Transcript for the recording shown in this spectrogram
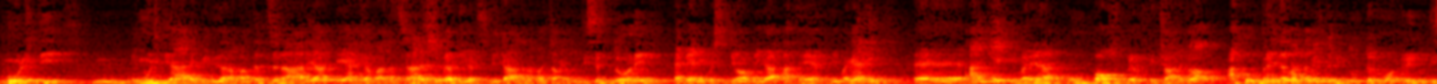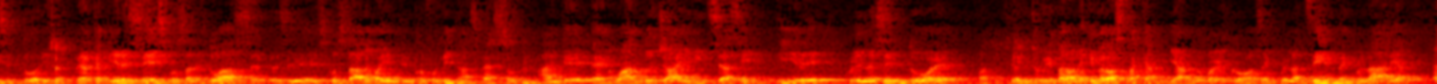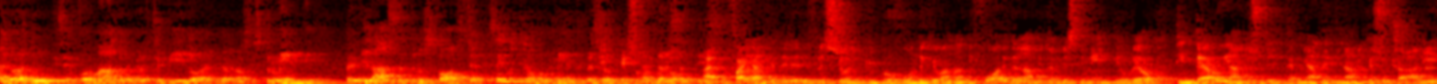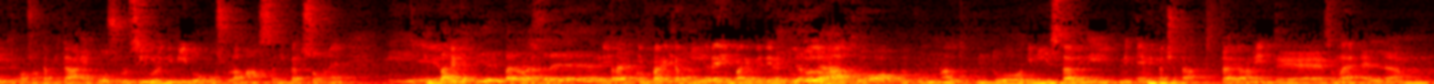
multi, in multi aree, quindi dalla parte azionaria e anche la parte azionaria è super diversificata, la facciamo in tutti i settori, ebbene questo ti obbliga a tenerti magari eh, anche in maniera un po' superficiale, però a comprendere l'andamento di tutto il mondo, di tutti i settori, cioè, per capire se spostare il tuo asset, se spostare, poi entri in profondità, spesso mm. anche eh, quando già inizia a sentire quel sentore fatto un gioco di parole, che però sta cambiando qualcosa in quell'azienda, in quell'area, e allora tu ti sei informato, l'hai percepito, hai i nostri strumenti, prendi l'asset, lo sposti, cioè sei in continuo movimento, questo e, e soprattutto eh, fai anche delle riflessioni più profonde che vanno al di fuori dell'ambito investimenti, ovvero ti interroghi anche su determinate dinamiche sociali che possono capitare o sul singolo individuo o sulla massa di persone impari a capire, impari a essere entrare impari a capire, impari a vedere tutto da un altro, con un altro punto di vista, quindi, e mi piace tanto, cioè veramente secondo me è il, um,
